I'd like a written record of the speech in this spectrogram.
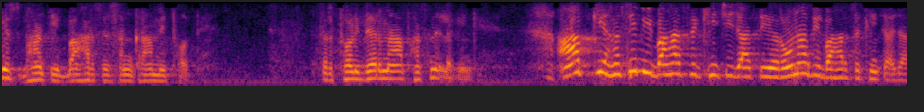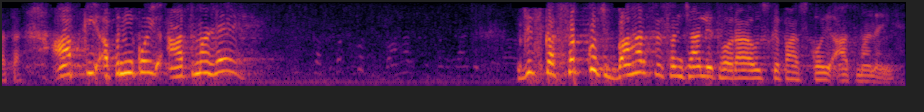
किस भांति बाहर से संक्रामित होते फिर थोड़ी देर में आप हंसने लगेंगे। आपकी हँसी भी बाहर से खींची जाती है, रोना भी बाहर से खींचा जाता है। आपकी अपनी कोई आत्मा है? जिसका सब कुछ बाहर से संचालित हो रहा है, उसके पास कोई आत्मा नहीं है।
